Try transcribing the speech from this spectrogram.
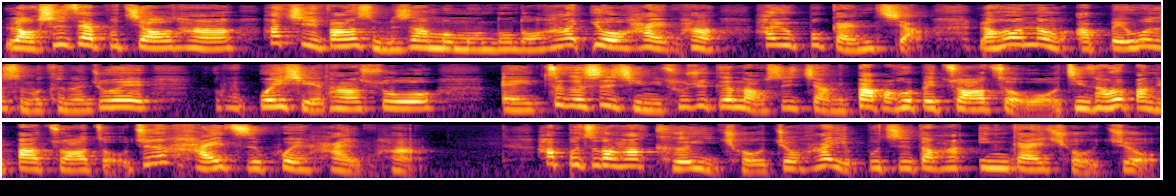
老师再不教她，她其实发生什么事上懵懵懂懂，她又害怕，她又不敢讲。然后那种阿伯或者什么，可能就会威胁她说：“哎，这个事情你出去跟老师讲，你爸爸会被抓走哦，警察会把你爸抓走。”就是孩子会害怕，他不知道他可以求救，他也不知道他应该求救。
